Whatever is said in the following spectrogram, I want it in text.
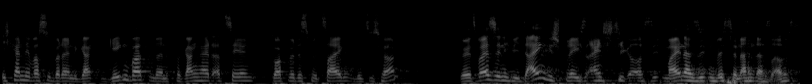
ich kann dir was über deine Gegenwart und deine Vergangenheit erzählen, Gott wird es mir zeigen, willst du es hören? Jetzt weiß ich nicht, wie dein Gesprächseinstieg aussieht, meiner sieht ein bisschen anders aus.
